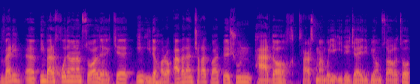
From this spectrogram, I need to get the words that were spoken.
ولی این برای خود منم سواله که این ایده ها رو اولا چقدر باید بهشون پرداخت؟ فرض کن من با یه ایده جدیدی بیام سراغ تو.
